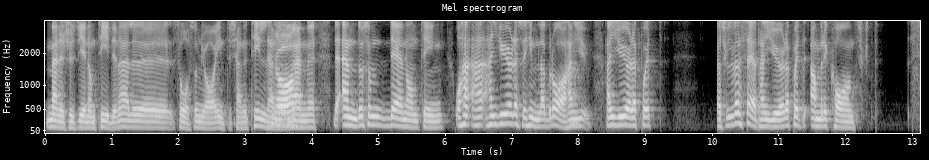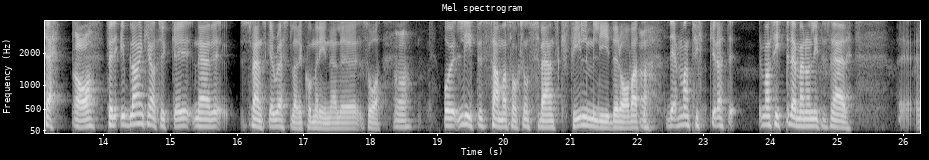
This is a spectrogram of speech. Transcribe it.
managers genom tiderna eller så som jag inte känner till här Ja. nu. Men eh, det är ändå som det är någonting, och han, han, han gör det så himla bra. Han, ju- han gör det på ett, jag skulle vilja säga att han gör det på ett amerikanskt sätt. Ja, För ibland kan jag tycka när svenska wrestlare kommer in eller så, ja. och lite samma sak som svensk film lider av att det, man tycker att man sitter där med någon lite sån här eh,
